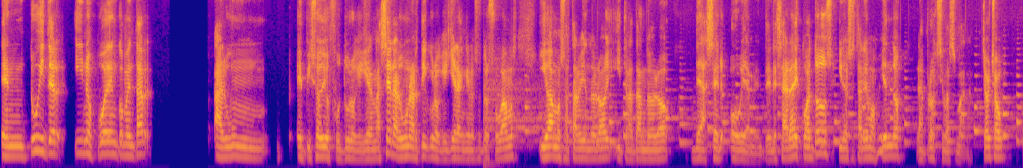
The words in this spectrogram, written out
en Twitter y nos pueden comentar algún episodio futuro que quieran hacer, algún artículo que quieran que nosotros subamos y vamos a estar viéndolo hoy y tratándolo de hacer, obviamente. Les agradezco a todos y nos estaremos viendo la próxima semana. Chau, chau.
